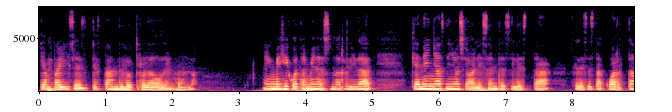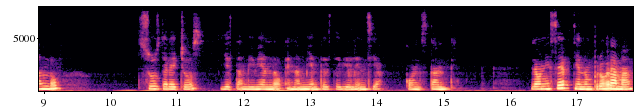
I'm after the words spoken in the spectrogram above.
que en países que están del otro lado del mundo. En México también es una realidad que a niñas, niños y adolescentes se les está, se les está coartando sus derechos y están viviendo en ambientes de violencia constante. La UNICEF tiene un programa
